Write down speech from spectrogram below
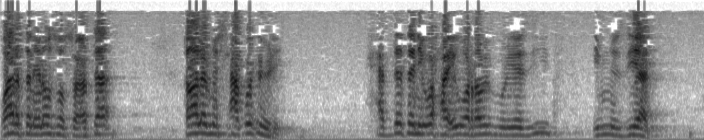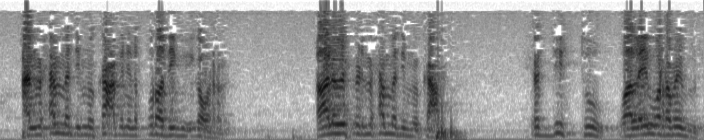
Waana tan inoo soo socota. Qaala ibnu isxaaq wuxuu yidhi xadaanii waxaa ii warramay buuri yaziid ibnu ziyaad can maxamed ibnu kacbin alquradi buu iga warramay qaala wuxuu yihi maxamed ibnu kacb xudidtu waa la ii warramay buuhi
